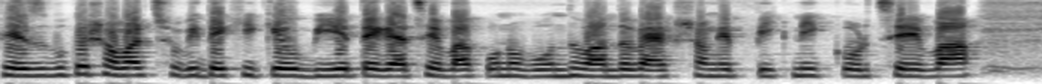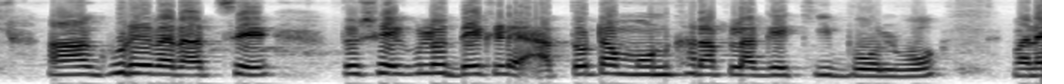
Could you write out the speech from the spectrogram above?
ফেসবুকে সবার ছবি দেখি কেউ বিয়েতে গেছে বা কোনো বন্ধু বান্ধব একসঙ্গে পিকনিক করছে বা ঘুরে বেড়াচ্ছে, তো সেগুলো দেখলে এতটা মন খারাপ লাগে কি বলব? মানে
